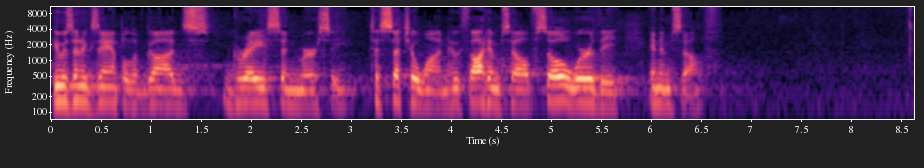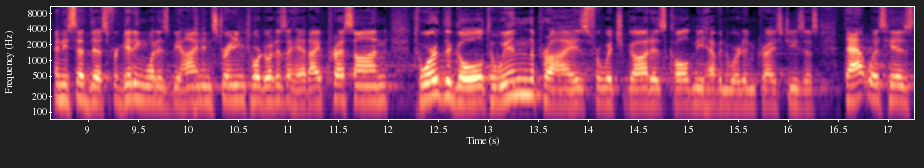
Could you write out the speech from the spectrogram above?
He was an example of God's grace and mercy to such a one who thought himself so worthy in himself. And he said this forgetting what is behind and straining toward what is ahead, I press on toward the goal to win the prize for which God has called me heavenward in Christ Jesus. That was his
